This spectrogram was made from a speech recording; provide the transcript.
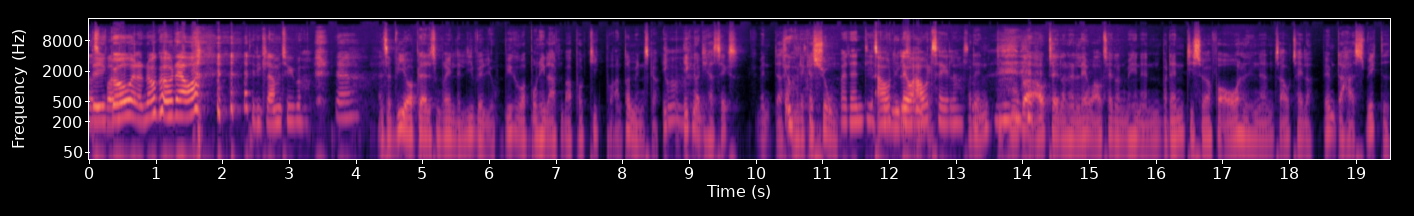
og det er go eller no go derovre. Det er de klamme typer. ja. Altså, vi opdager det som regel alligevel jo. Vi kan godt bruge en hel aften bare på at kigge på andre mennesker. Ik- Mm. Ikke når de har sex, men deres kommunikation. Hvordan de ligge laver aftaler. og sådan. Hvordan de booker aftalerne, laver aftalerne med hinanden. Hvordan de sørger for at overholde hinandens aftaler. Hvem der har svigtet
